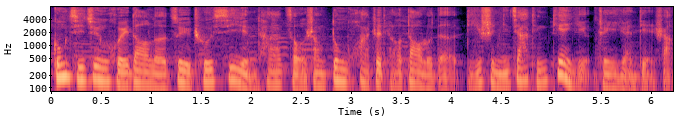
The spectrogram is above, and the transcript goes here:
宫崎骏回到了最初吸引他走上动画这条道路的迪士尼家庭电影这一原点上。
